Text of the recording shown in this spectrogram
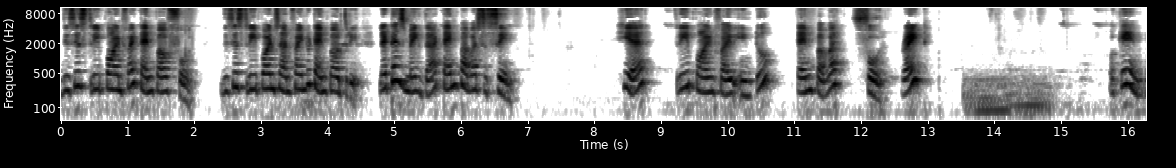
This is 3.5 10 power 4. This is 3.75 into 10 power 3. Let us make the 10 powers same. Here 3.5 into 10 power 4. Right? Okay.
